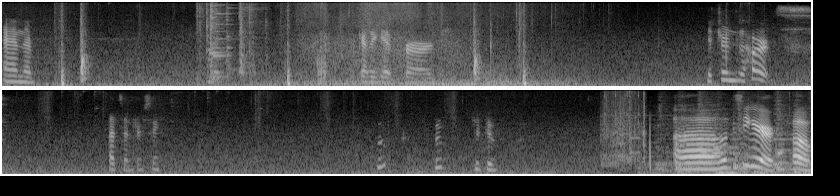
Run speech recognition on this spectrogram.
And they're gotta get burned. It turn into hearts. That's interesting. Doo doo. Uh, let's see here. Oh,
